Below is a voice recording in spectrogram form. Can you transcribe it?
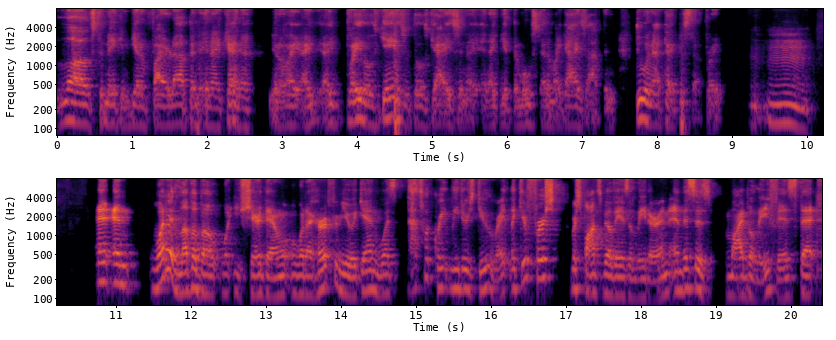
loves to make him get him fired up. And, and I kind of, you know, I, I, I, play those games with those guys and I, and I get the most out of my guys often doing that type of stuff. Right. Mm-hmm. And, and what I love about what you shared there, and what I heard from you again was that's what great leaders do, right? Like your first responsibility as a leader, and, and this is my belief, is that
